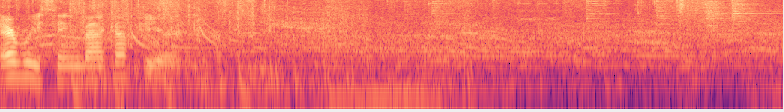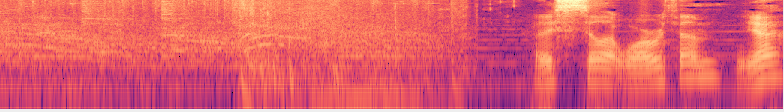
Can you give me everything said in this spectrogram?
everything back up here. Are they still at war with them? Yeah?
